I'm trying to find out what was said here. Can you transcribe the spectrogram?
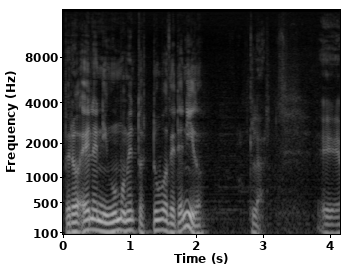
Pero él en ningún momento estuvo detenido. Claro. Eh,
